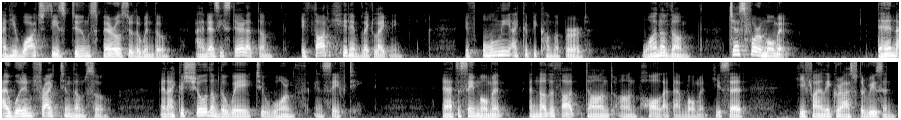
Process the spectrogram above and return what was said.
and he watched these doomed sparrows through the window. And as he stared at them, a thought hit him like lightning. If only I could become a bird, one of them just for a moment. Then I wouldn't frighten them so, and I could show them the way to warmth and safety. And at the same moment, another thought dawned on Paul at that moment. He said, he finally grasped the reason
